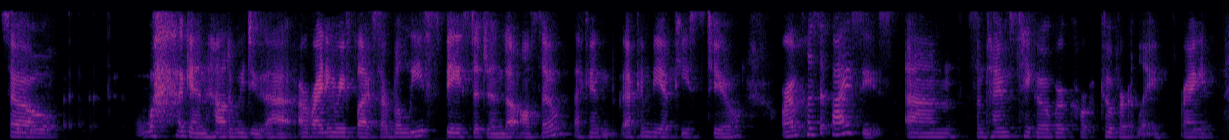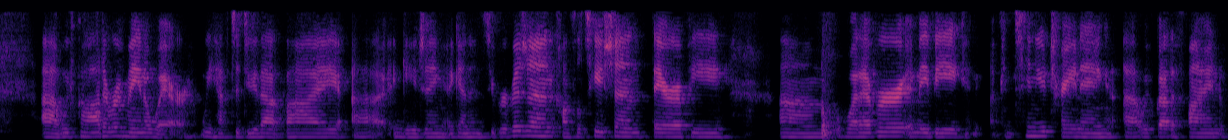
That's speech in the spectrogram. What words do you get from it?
So, again, how do we do that? Our righting reflex our beliefs-based agenda. Also, that can that can be a piece too, or implicit biases. Um, sometimes take over co- covertly, right? Uh, we've got to remain aware. We have to do that by uh, engaging again in supervision, consultation, therapy, um, whatever it may be, continued training. Uh, we've got to find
